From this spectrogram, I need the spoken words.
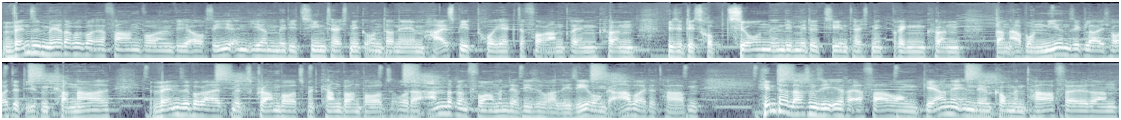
Wenn Sie mehr darüber erfahren wollen, wie auch Sie in Ihrem Medizintechnikunternehmen Highspeed-Projekte voranbringen können, wie Sie Disruptionen in die Medizintechnik bringen können, dann abonnieren Sie gleich heute diesen Kanal. Wenn Sie bereits mit Scrumboards, mit Kanban-Boards oder anderen Formen der Visualisierung gearbeitet haben, hinterlassen Sie Ihre Erfahrungen gerne in den Kommentarfeldern.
